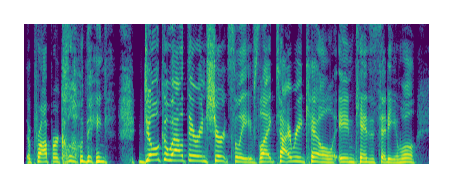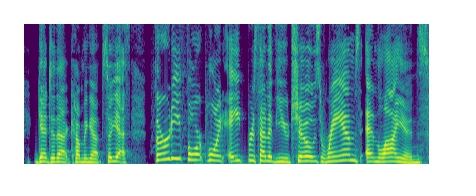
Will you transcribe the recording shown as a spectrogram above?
the proper clothing. Don't go out there in shirt sleeves like Tyreek Hill in Kansas City, and we'll get to that coming up. So yes, 34.8% of you chose Rams and Lions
